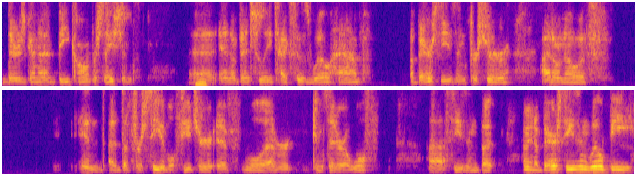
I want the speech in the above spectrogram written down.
there's going to be conversations, mm. uh, and eventually Texas will have a bear season for sure. I don't know if in uh, the foreseeable future if we'll ever consider a wolf uh, season. But I mean, a bear season will be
